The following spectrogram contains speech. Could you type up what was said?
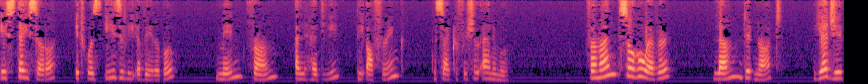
إِسْتَيْسَرَ, it was easily available, min, from, al-hadi, the offering, the sacrificial animal. Faman, so whoever, lam, did not, yajid,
